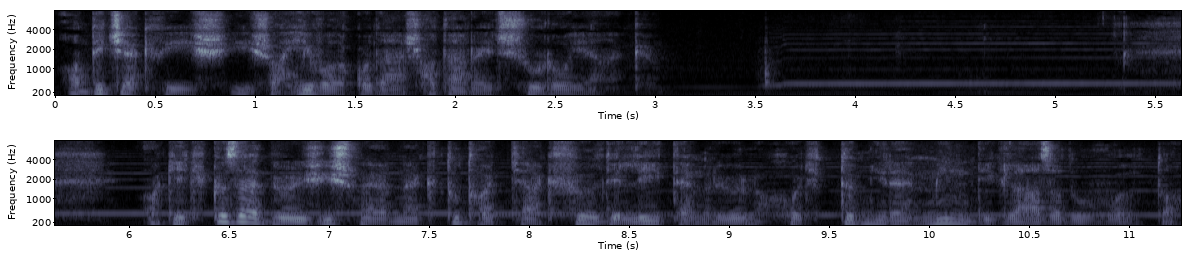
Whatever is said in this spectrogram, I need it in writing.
a dicsekvés és a hivalkodás határait súrolják. Akik közelből is ismernek, tudhatják földi létemről, hogy többnyire mindig lázadó voltam.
